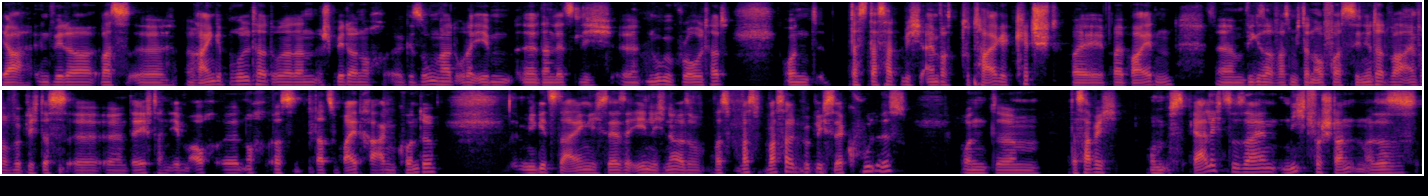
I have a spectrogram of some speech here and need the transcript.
ja, entweder was äh, reingebrüllt hat oder dann später noch äh, gesungen hat oder eben äh, dann letztlich äh, nur gegrollt hat. Und das, das hat mich einfach total gecatcht bei, bei beiden. Ähm, wie gesagt, was mich dann auch fasziniert hat, war einfach wirklich, dass äh, äh Dave dann eben auch äh, noch was dazu beitragen konnte. Mir geht's da eigentlich sehr, sehr ähnlich. Ne? Also was, was, was halt wirklich sehr cool ist, und ähm, das habe ich, um es ehrlich zu sein, nicht verstanden. Also das ist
